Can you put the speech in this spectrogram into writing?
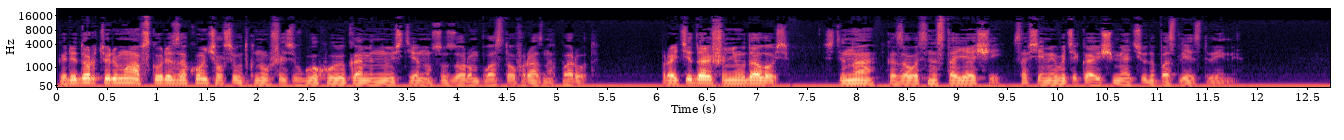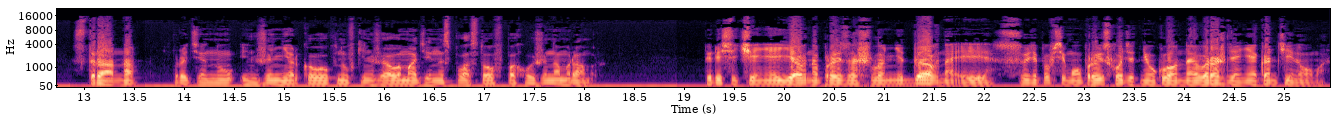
Коридор тюрьма вскоре закончился, уткнувшись в глухую каменную стену с узором пластов разных пород. Пройти дальше не удалось. Стена казалась настоящей, со всеми вытекающими отсюда последствиями. «Странно», — протянул инженер, колупнув кинжалом один из пластов, похожий на мрамор. «Пересечение явно произошло недавно, и, судя по всему, происходит неуклонное вырождение континуума».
